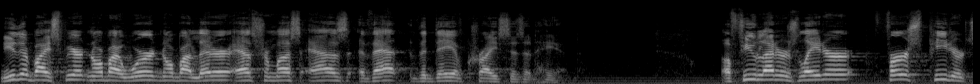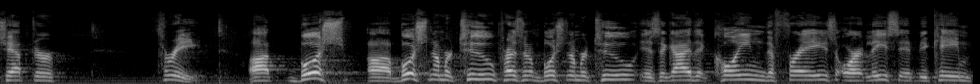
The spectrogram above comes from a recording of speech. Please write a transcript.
neither by spirit, nor by word, nor by letter, as from us, as that the day of Christ is at hand. A few letters later, 1 Peter chapter 3. Uh, Bush, uh, Bush number two, President Bush number two, is the guy that coined the phrase, or at least it became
